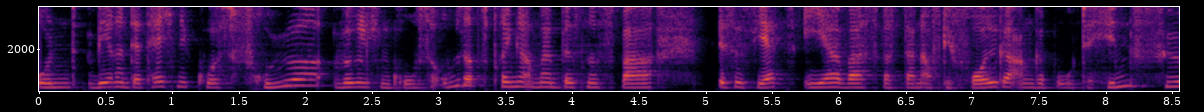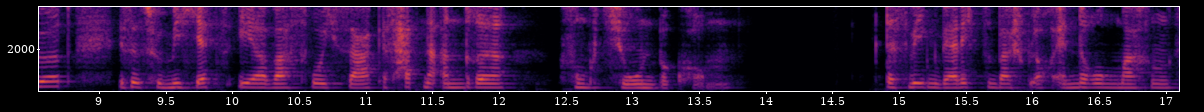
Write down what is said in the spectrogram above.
Und während der Technikkurs früher wirklich ein großer Umsatzbringer in meinem Business war, ist es jetzt eher was, was dann auf die Folgeangebote hinführt? Ist es für mich jetzt eher was, wo ich sage, es hat eine andere Funktion bekommen? Deswegen werde ich zum Beispiel auch Änderungen machen,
